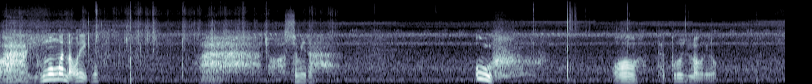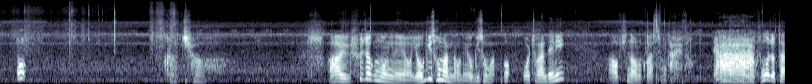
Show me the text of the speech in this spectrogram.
아, 이 구멍만 나오네, 이 구멍. 아, 좋습니다. 오, 어, 배 부러질라 그래요. 어? 그렇죠. 아, 이 효자 구멍이네요. 여기서만 나오네. 여기서만. 어, 월척 안 되니? 9시 넘을 것 같습니다. 그래도. 야, 붕어 좋다.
